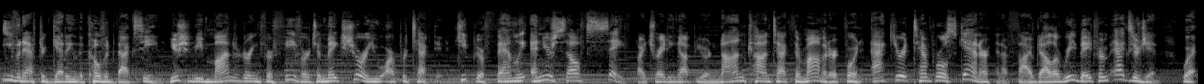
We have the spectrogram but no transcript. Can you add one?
Even after getting the COVID vaccine, you should be monitoring for fever to make sure you are protected. Keep your family and yourself safe by trading up your non contact thermometer for an accurate temporal scanner and a $5 rebate from Exergen, where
